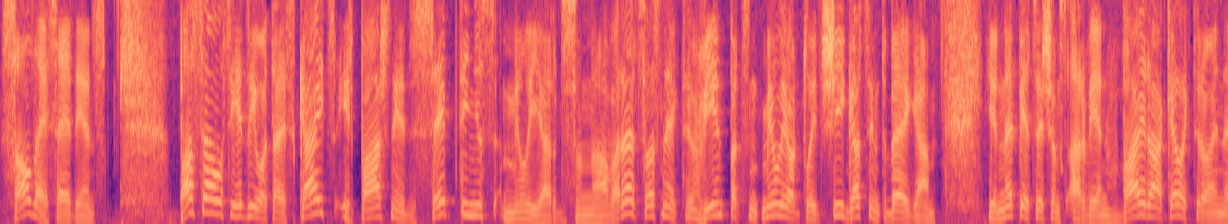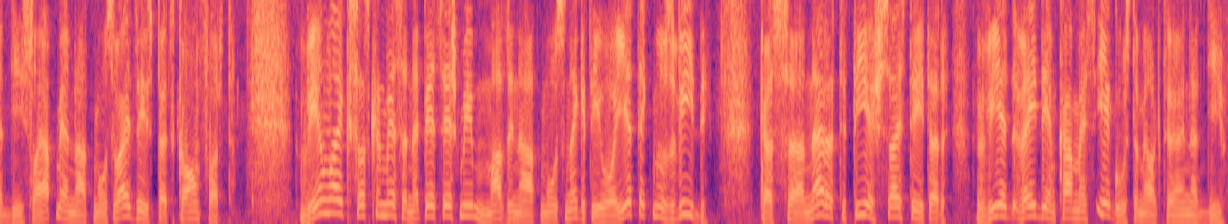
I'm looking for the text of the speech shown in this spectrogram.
saldais ēdiens. Pasaules iedzīvotāju skaits ir pārsniedzis 7 miljardus un varētu sasniegt 11 miljardus līdz šī gadsimta beigām. Ir nepieciešams arvien vairāk elektroenerģijas, lai apmierinātu mūsu vajadzības pēc komforta. Vienlaikus saskaramies ar nepieciešamību mazināt mūsu negatīvo ietekmi uz vidi, kas nereti tieši saistīta ar veidiem, kā mēs iegūstam elektroenerģiju.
